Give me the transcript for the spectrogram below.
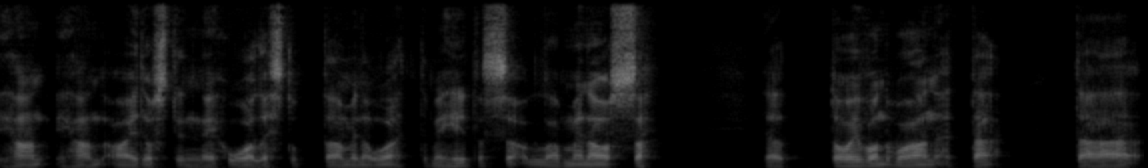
ihan, ihan aidosti niin huolestuttaa minua, että mihin tässä ollaan menossa. Ja toivon vaan, että tämä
